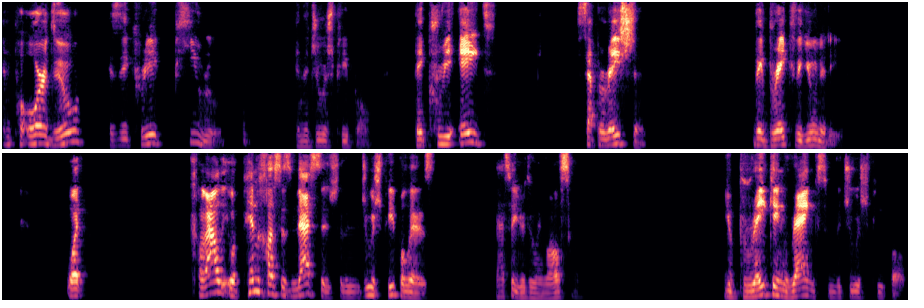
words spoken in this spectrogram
and Paor do, is they create pirud in the Jewish people. They create separation. They break the unity. What Kalali, what Pinchas's message to the Jewish people is, that's what you're doing also. You're breaking ranks from the Jewish people.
